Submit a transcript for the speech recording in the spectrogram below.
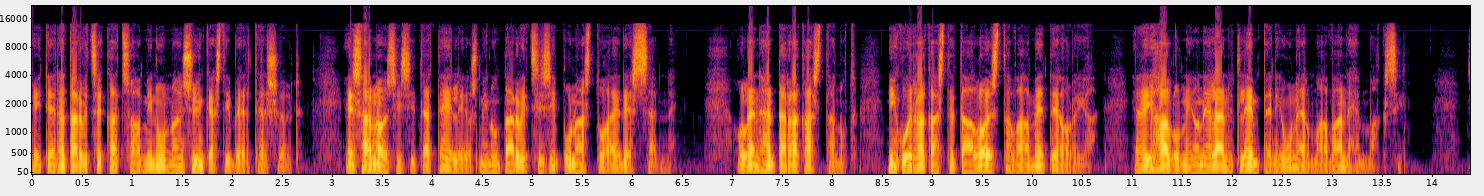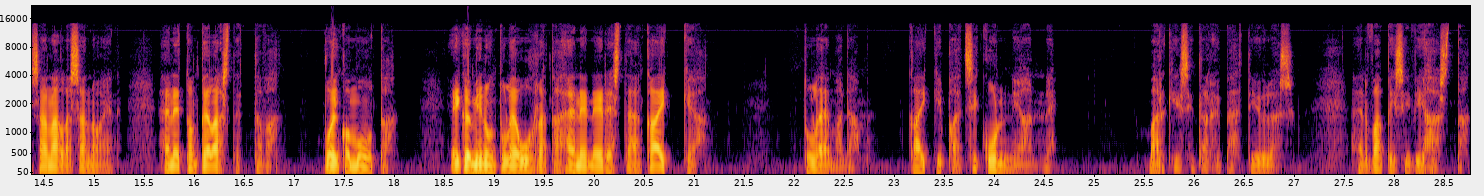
Ei teidän tarvitse katsoa minuun noin synkästi, Bertelsköld. En sanoisi sitä teille, jos minun tarvitsisi punastua edessänne. Olen häntä rakastanut, niin kuin rakastetaan loistavaa meteoria, ja ihaluni on elänyt lempeni unelmaa vanhemmaksi. Sanalla sanoen, hänet on pelastettava. Voinko muuta? Eikö minun tule uhrata hänen edestään kaikkea? Tulee, madame kaikki paitsi kunnianne. Markiisitar hypähti ylös. Hän vapisi vihasta.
